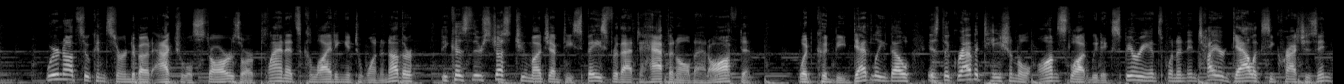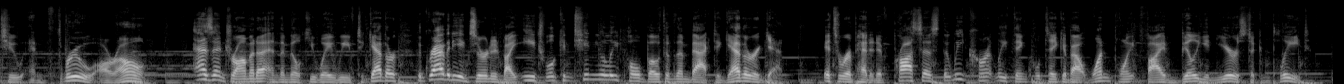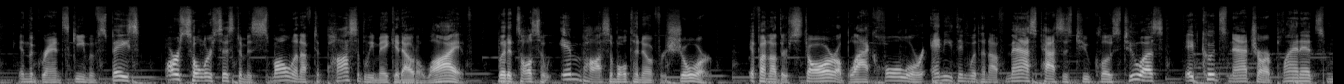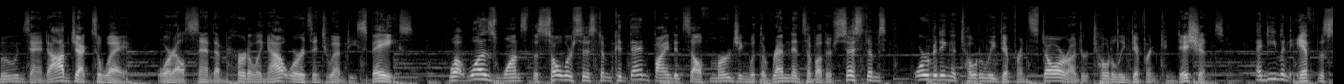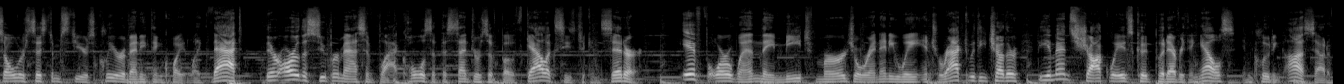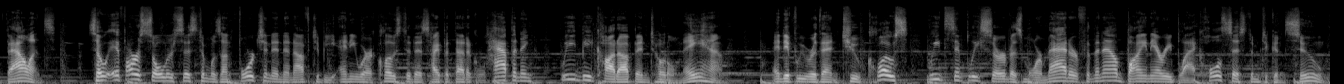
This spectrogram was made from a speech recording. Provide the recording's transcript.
We're not so concerned about actual stars or planets colliding into one another because there's just too much empty space for that to happen all that often. What could be deadly, though, is the gravitational onslaught we'd experience when an entire galaxy crashes into and through our own. As Andromeda and the Milky Way weave together, the gravity exerted by each will continually pull both of them back together again. It's a repetitive process that we currently think will take about 1.5 billion years to complete. In the grand scheme of space, our solar system is small enough to possibly make it out alive, but it's also impossible to know for sure. If another star, a black hole, or anything with enough mass passes too close to us, it could snatch our planets, moons, and objects away, or else send them hurtling outwards into empty space. What was once the solar system could then find itself merging with the remnants of other systems, orbiting a totally different star under totally different conditions. And even if the solar system steers clear of anything quite like that, there are the supermassive black holes at the centers of both galaxies to consider. If or when they meet, merge, or in any way interact with each other, the immense shockwaves could put everything else, including us, out of balance. So if our solar system was unfortunate enough to be anywhere close to this hypothetical happening, we'd be caught up in total mayhem and if we were then too close, we'd simply serve as more matter for the now binary black hole system to consume.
